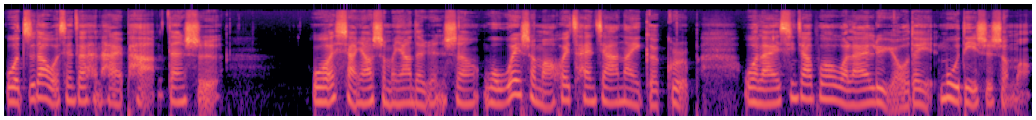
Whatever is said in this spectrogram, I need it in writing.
我知道我现在很害怕，但是我想要什么样的人生？我为什么会参加那一个 group？我来新加坡，我来旅游的目的是什么？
